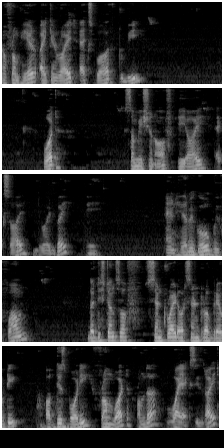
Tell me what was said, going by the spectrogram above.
Now from here i can write x bar to be what? Summation of ai xi divided by a. And here we go we found the distance of centroid or center of gravity of this body from what? From the y-axis right?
